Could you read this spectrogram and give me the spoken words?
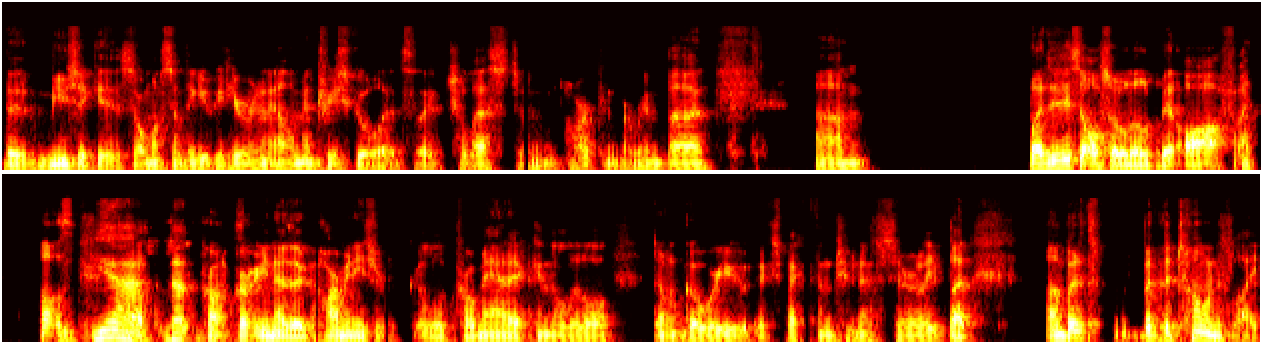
the music is almost something you could hear in an elementary school it's like celeste and harp and marimba um but it is also a little bit off. yeah, that, you know the harmonies are a little chromatic and a little don't go where you expect them to necessarily, but um, but it's but the tone is light.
